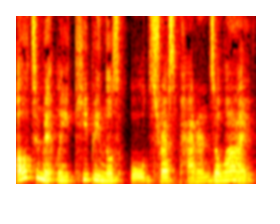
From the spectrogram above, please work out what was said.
ultimately keeping those old stress patterns alive.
